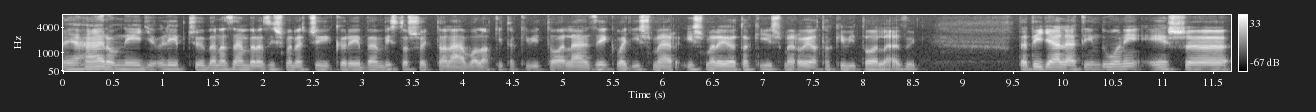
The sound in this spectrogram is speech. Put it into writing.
három-négy lépcsőben az ember az ismeretségi körében biztos, hogy talál valakit, aki vitorlázik, vagy ismer, ismer olyat, aki ismer olyat, aki vitorlázik. Tehát így el lehet indulni, és uh,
